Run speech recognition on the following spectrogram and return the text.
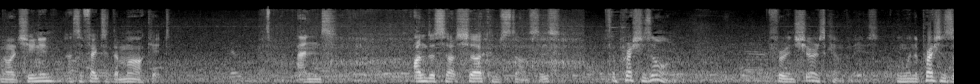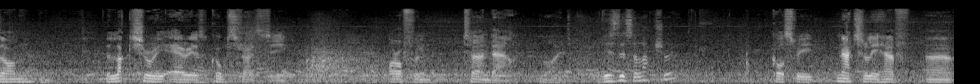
Norwich Union, that's affected the market. And under such circumstances, the pressure's on for insurance companies. And when the pressure's on, the luxury areas of corporate strategy are often turned down. Right. Is this a luxury? Of course, we naturally have uh,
